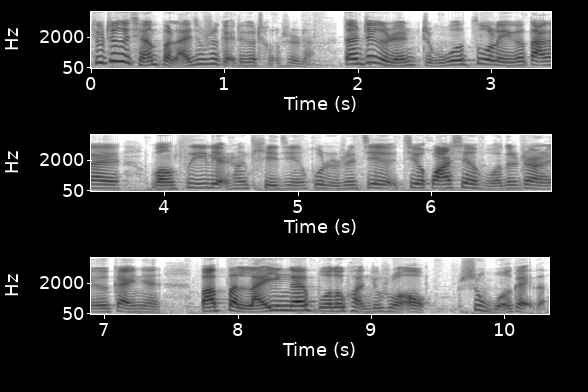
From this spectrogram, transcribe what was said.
就这个钱本来就是给这个城市的，但这个人只不过做了一个大概往自己脸上贴金，或者是借借花献佛的这样一个概念，把本来应该拨的款就说哦是我给的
